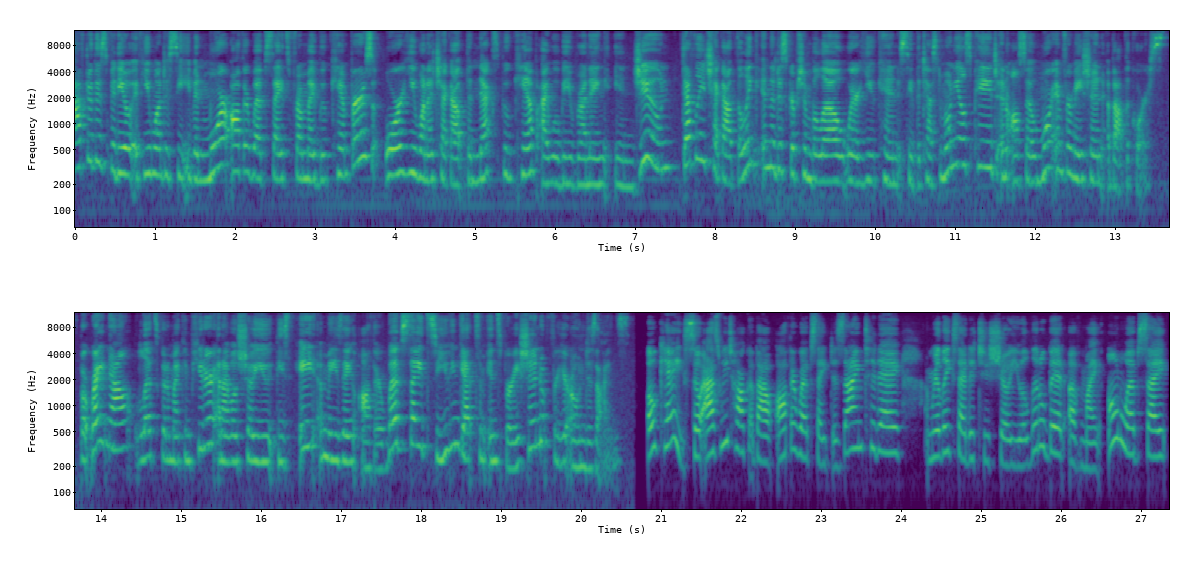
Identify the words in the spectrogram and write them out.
After this video, if you want to see even more author websites from my bootcampers, or you want to check out the next bootcamp I will be running in June, definitely check out the link in the description below where you can see the testimonials page and also more information about the course. But right now, let's go to my computer and I will show you these eight amazing author websites so you can get some inspiration for your own designs. Okay, so as we talk about author website design today, I'm really excited to show you a little bit of my own website,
